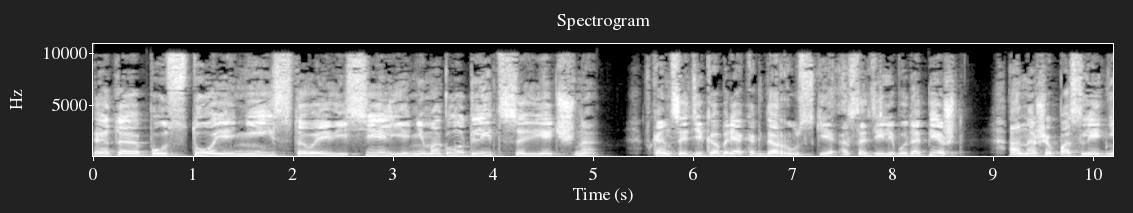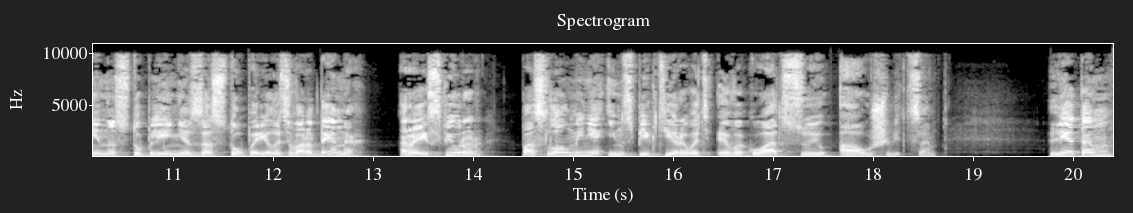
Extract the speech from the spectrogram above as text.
Это пустое, неистовое веселье не могло длиться вечно. В конце декабря, когда русские осадили Будапешт, а наше последнее наступление застопорилось в Орденах, рейхсфюрер послал меня инспектировать эвакуацию Аушвица. Летом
